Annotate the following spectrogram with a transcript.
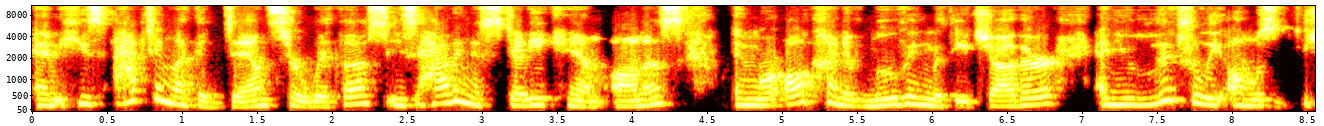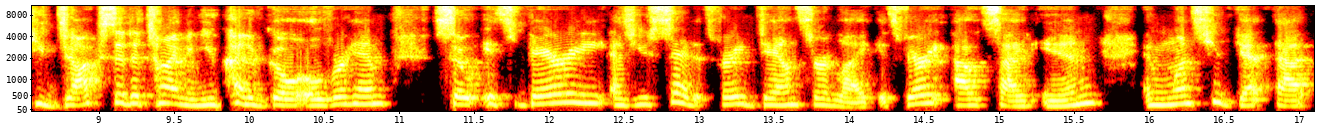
and he's acting like a dancer with us. He's having a steady cam on us, and we're all kind of moving with each other. And you literally almost, he ducks at a time and you kind of go over him. So it's very, as you said, it's very dancer like, it's very outside in. And once you get that,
